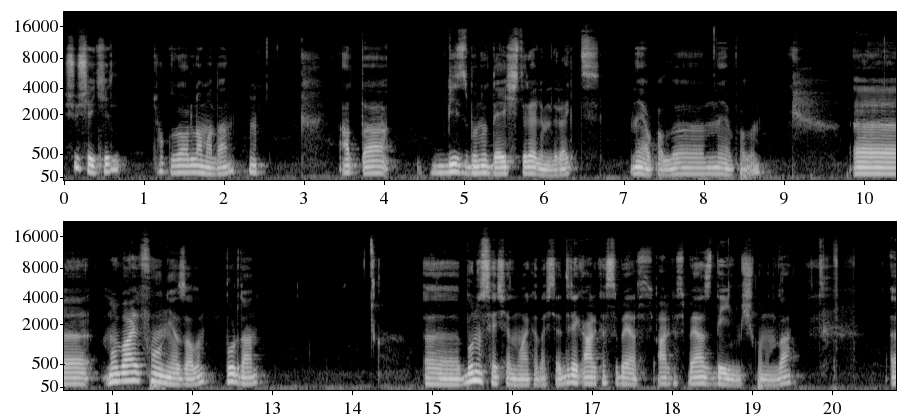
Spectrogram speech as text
Şu şekil çok zorlamadan. Hatta biz bunu değiştirelim direkt. Ne yapalım? Ne yapalım? Ee, mobile phone yazalım. Buradan ee, bunu seçelim arkadaşlar. Direkt arkası beyaz. Arkası beyaz değilmiş bunun da. Ee,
